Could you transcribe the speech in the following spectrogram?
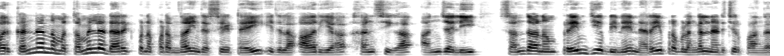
ஆர் கண்ணன் நம்ம தமிழில் டைரக்ட் பண்ண படம் தான் இந்த சேட்டை. இதில் ஆர்யா ஹன்சிகா அஞ்சலி சந்தானம் பிரேம்ஜி அப்படின்னு நிறைய பிரபலங்கள் நடிச்சிருப்பாங்க.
